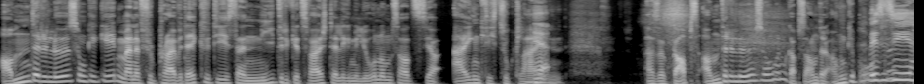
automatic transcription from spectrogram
andere Lösung gegeben? Ich meine, für Private Equity ist ein niedriger zweistelliger Millionenumsatz ja eigentlich zu klein. Also gab es andere Lösungen? Gab es andere Angebote? Wissen Sie,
